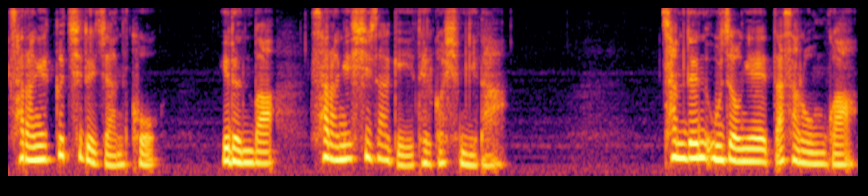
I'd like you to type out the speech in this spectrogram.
사랑의 끝이 되지 않고 이른바 사랑의 시작이 될 것입니다. 참된 우정의 따사로움과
